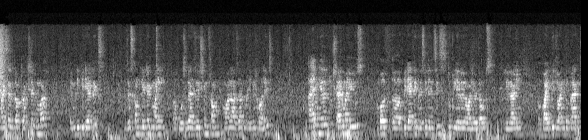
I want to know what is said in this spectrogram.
myself Dr. Akshay Kumar, MD Pediatrics. Just completed my uh, post-graduation from Maulana Azad Medical College. I am here to share my views about uh, pediatric residencies to clear all your doubts regarding why to join the branch,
